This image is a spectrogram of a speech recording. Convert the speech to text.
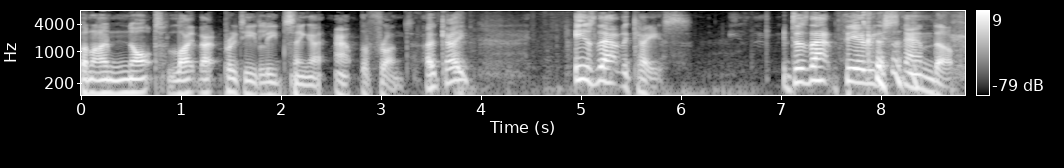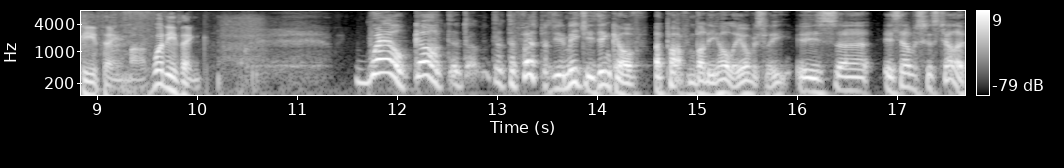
but I'm not like that pretty lead singer out the front. Okay? Is that the case? Does that theory stand up, do you think, Mark? What do you think? well, God, the, the- first person you immediately think of, apart from Buddy Holly, obviously, is uh, is Elvis Costello.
